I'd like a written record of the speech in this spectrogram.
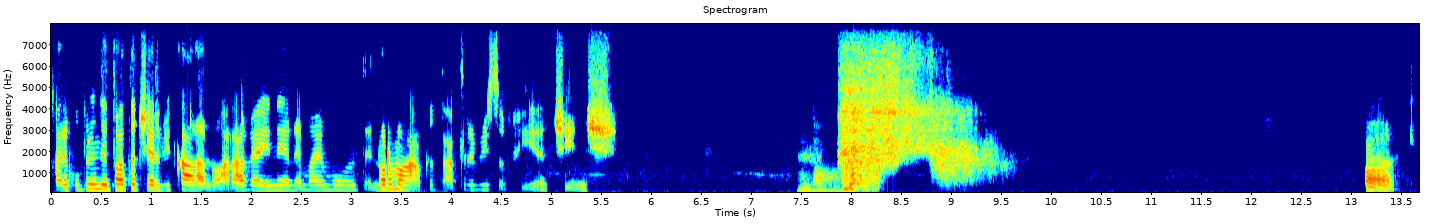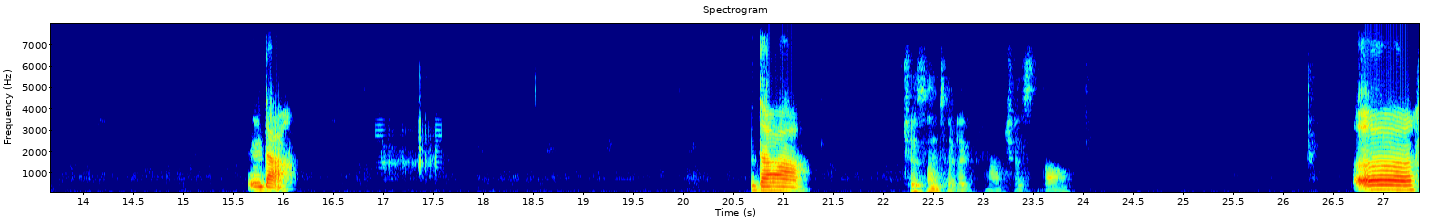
care cuprinde toată cervicala, nu ar avea inele mai multe. Normal, cât ar trebui să fie, 5. Da. Da. Da. Ce să înțeleg prin acest da? Uh,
